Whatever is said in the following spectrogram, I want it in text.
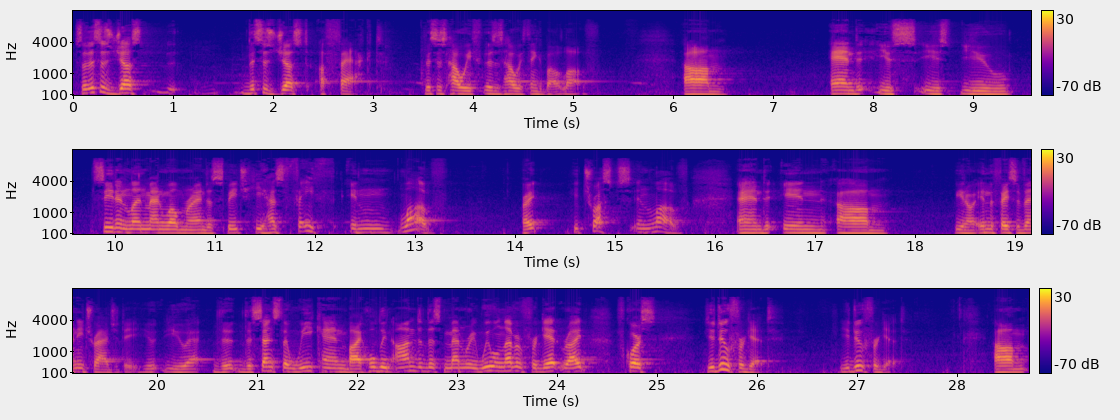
So this is just this is just a fact. This is how we, this is how we think about love. Um, and you, you, you see it in Lin Manuel Miranda's speech. He has faith in love, right? He trusts in love. And in, um, you know, in the face of any tragedy, you, you, the, the sense that we can, by holding on to this memory, we will never forget, right? Of course, you do forget. You do forget. Um,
